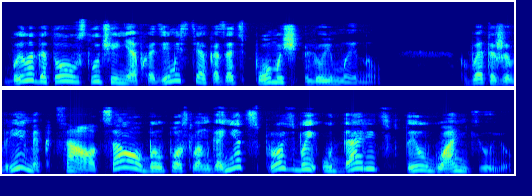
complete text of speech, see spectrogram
было готово в случае необходимости оказать помощь Люймыну. В это же время к Цао-Цао был послан гонец с просьбой ударить в тыл Гуаньюю.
